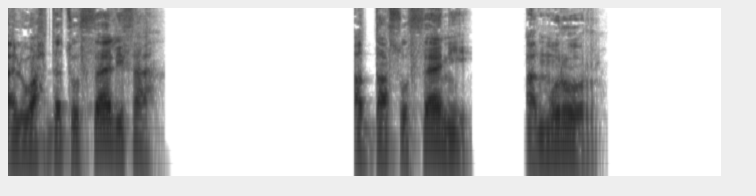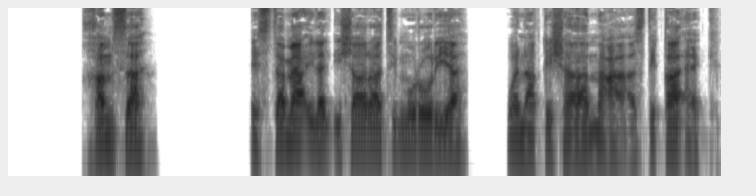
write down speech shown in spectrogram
الوحدة الثالثة. الدرس الثاني المرور. خمسة. استمع إلى الإشارات المرورية وناقشها مع أصدقائك.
